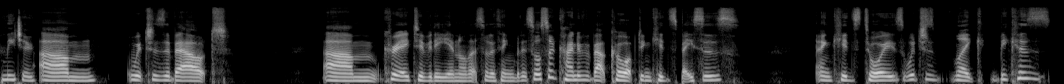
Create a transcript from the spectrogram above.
Me too. um, which is about um, creativity and all that sort of thing. But it's also kind of about co opting kids' spaces and kids' toys, which is like because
